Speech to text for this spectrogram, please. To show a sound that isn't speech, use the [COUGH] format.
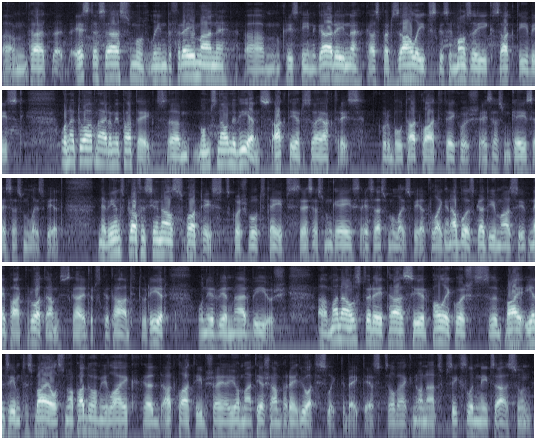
Um, tā, es tas esmu, Linda Freimane, um, Kristīna Garina, Kaspars Zālītis, kas ir mozaīkas aktīvisti. Un ar to apmēram ir pateikts, um, mums nav neviens aktieris vai aktrise, kuri būtu atklāti teikuši, es esmu gejs, es esmu lesbieta. Neviens profesionāls sportists, kurš būtu teicis, es esmu gejs, es esmu lesbieta, lai gan abos gadījumos ir nepārprotams skaidrs, ka tādi tur ir un ir vienmēr bijuši. Manā uztverē tās ir palikošas bai, iedzimtas bailes no padomju laika, kad atklātība šajā jomā tiešām varēja ļoti slikti beigties. Cilvēki nonāca psihslimnīcās un,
